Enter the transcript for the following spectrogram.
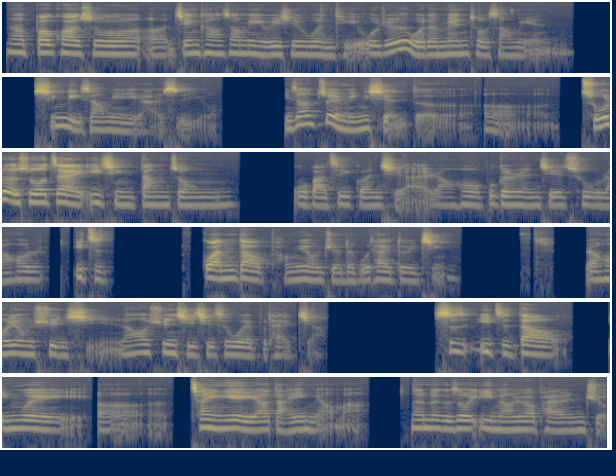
那包括说呃健康上面有一些问题，我觉得我的 mental 上面、心理上面也还是有。你知道最明显的呃，除了说在疫情当中，我把自己关起来，然后不跟人接触，然后一直。关到朋友觉得不太对劲，然后用讯息，然后讯息其实我也不太讲，是一直到因为呃餐饮业也要打疫苗嘛，那那个时候疫苗又要排很久，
